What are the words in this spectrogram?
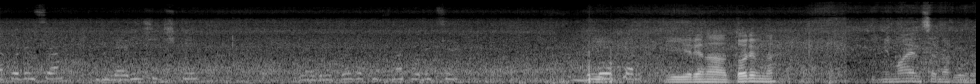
Знаходимося біля річечки. Андрій тут знаходиться. Блокер. І Ірина Анатолівна. Піднімаємося нагору.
